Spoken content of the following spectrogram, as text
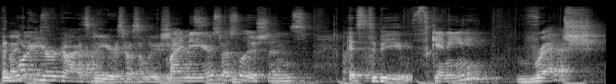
And My what are your guys' New Year's resolutions? My New Year's resolutions is to be skinny, rich,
